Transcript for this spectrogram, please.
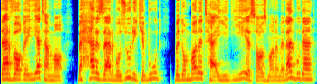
در واقعیت اما به هر ضرب و زوری که بود به دنبال تأییدیه سازمان ملل بودند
